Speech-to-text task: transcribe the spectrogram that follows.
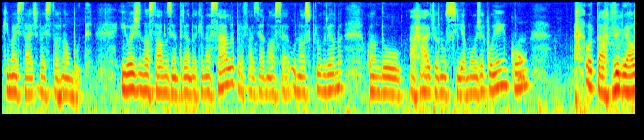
que mais tarde vai se tornar um Buda. E hoje nós estávamos entrando aqui na sala para fazer a nossa, o nosso programa, quando a rádio anuncia a Monja Coen com Otávio Leal,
